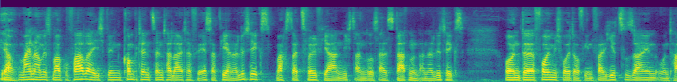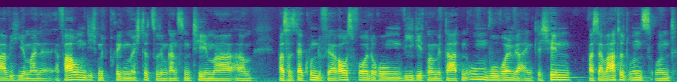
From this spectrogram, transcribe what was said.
Ja, mein Name ist Marco Faber. Ich bin Competence Center Leiter für SAP Analytics, mache seit zwölf Jahren nichts anderes als Daten und Analytics und äh, freue mich heute auf jeden Fall hier zu sein und habe hier meine Erfahrungen, die ich mitbringen möchte zu dem ganzen Thema. Ähm, was ist der Kunde für Herausforderungen? Wie geht man mit Daten um? Wo wollen wir eigentlich hin? Was erwartet uns? Und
